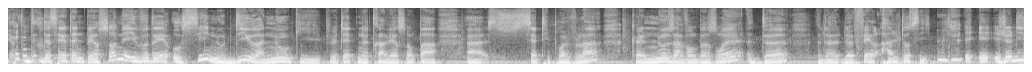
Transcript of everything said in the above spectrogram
peut-être. de, de certaines personnes et il voudrait aussi nous dire à nous qui peut-être ne traversons pas euh, cette épreuve-là que nous avons besoin de, de, de faire halte aussi. et, et- et je dis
